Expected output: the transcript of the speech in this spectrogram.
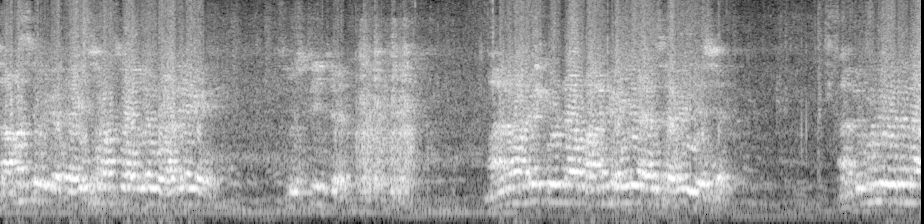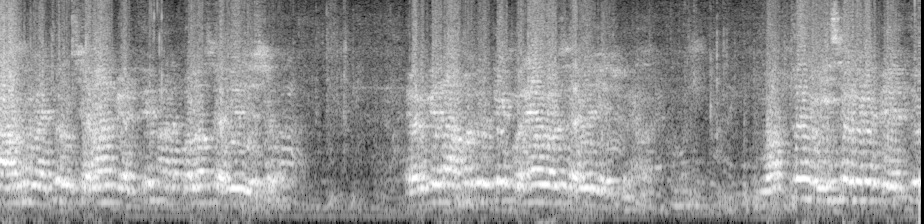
సమస్యలు గత ఐదు సంవత్సరాల్లో వాడే సృష్టించారు. మనం అడగకుండా మనకయ్యి అది సర్వే చేశారు. అందుముందు ఏదైనా అవసరం అయితే ఒక చలాన్ కడితే మన పొలం సర్వే చేసేవారు ఎవరికైనా అమ్ముతుంటే కొనేవాళ్ళు సర్వే చేసుకునేవారు మొత్తం ఈ సర్వే పేరుతో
